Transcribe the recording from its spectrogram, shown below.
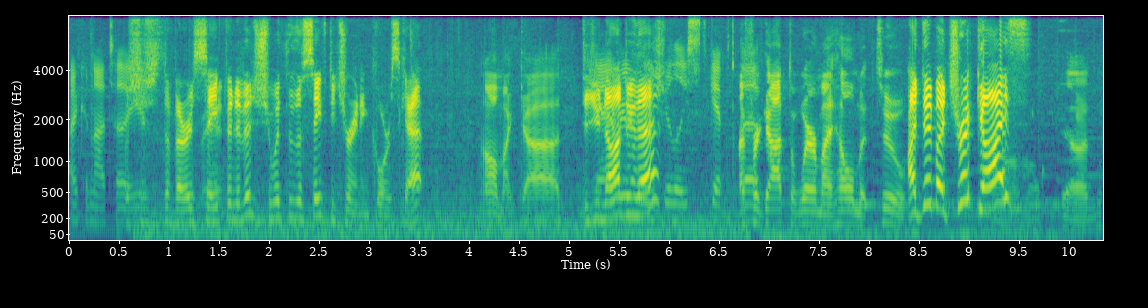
I could not tell She's you. She's just a very safe individual. She went through the safety training course, Cap. Oh my god. Did you Yeah, not do everyone that? Usually skip I forgot to wear my helmet too. I did my trick, guys. Oh god.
